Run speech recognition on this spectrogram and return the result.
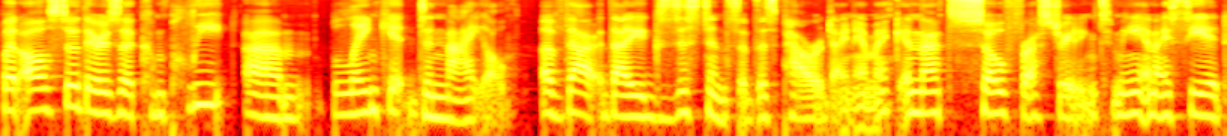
but also there's a complete um, blanket denial of that that existence of this power dynamic. And that's so frustrating to me. And i see it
